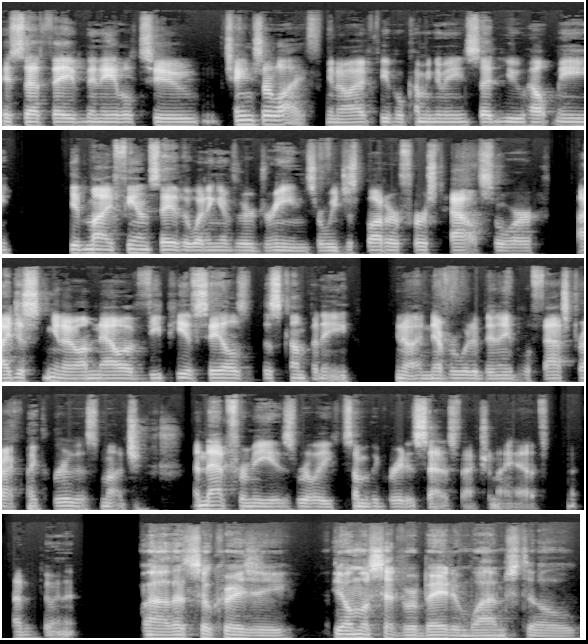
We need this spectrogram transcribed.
it's that they've been able to change their life. You know, I have people coming to me and said, You helped me give my fiance the wedding of their dreams, or we just bought our first house, or I just, you know, I'm now a VP of sales at this company. You know, I never would have been able to fast track my career this much. And that for me is really some of the greatest satisfaction I have out of doing it. Wow, that's so crazy. You almost said verbatim why I'm still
